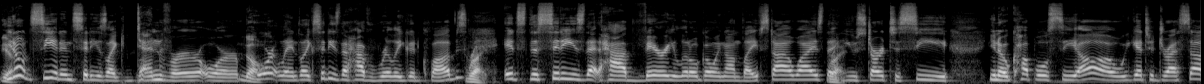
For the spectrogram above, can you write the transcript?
Yeah. You don't see it in cities like Denver or No. Portland, like cities that have really good clubs. Right. It's the cities that have very little going on lifestyle wise that Right. you start to see, you know, couples see, oh, we get to dress up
